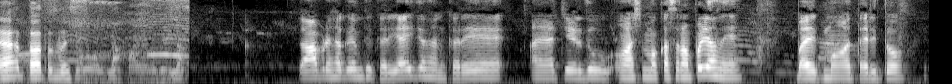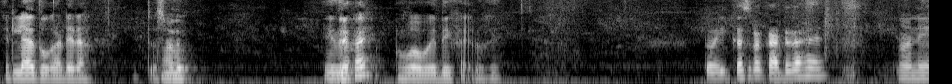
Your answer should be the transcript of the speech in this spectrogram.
હા તો તો બસ. તો આપણે હગેમથી ઘરે આવી જશે ને ઘરે અહીંયા ચેડધું વાંસમાં કસરા પડ્યા છે. બાઇકમાં અત્યારે તો એટલે આ તો કાઢેરા દેખાય? હવે છે. તો એ કસરો કાઢેલા હે અને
